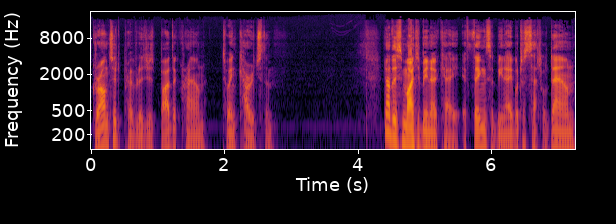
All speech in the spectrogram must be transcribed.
granted privileges by the crown to encourage them. Now, this might have been okay if things had been able to settle down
